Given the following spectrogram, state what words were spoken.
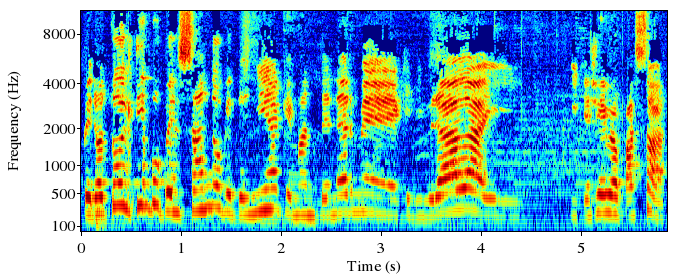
pero todo el tiempo pensando que tenía que mantenerme equilibrada y, que ya iba a pasar.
